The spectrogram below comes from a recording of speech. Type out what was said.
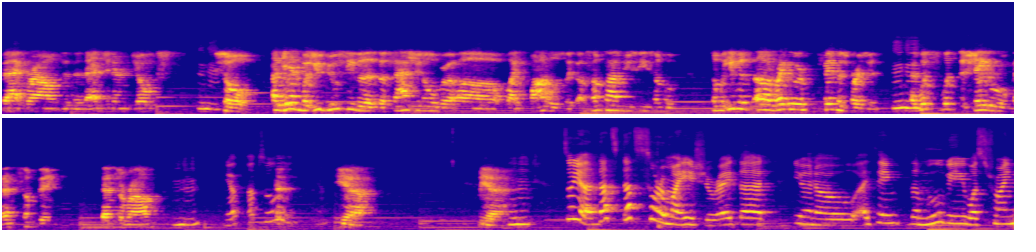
backgrounds and then the jokes Mhm. so again, but you do see the, the fashion over uh like models. Like uh, sometimes you see some of some even uh regular famous person. Mhm. Like what's what's the shade room? That's something that's around. Mm-hmm. Yep. Absolutely. Yeah. Yeah. hmm So yeah, that's that's sort of my issue, right? That you know, I think the movie was trying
